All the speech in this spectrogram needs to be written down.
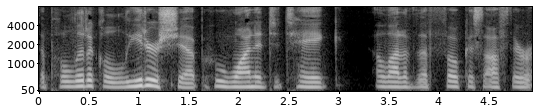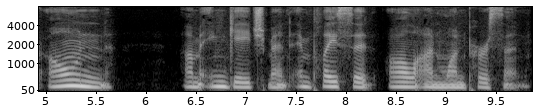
the political leadership who wanted to take a lot of the focus off their own um, engagement and place it all on one person.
